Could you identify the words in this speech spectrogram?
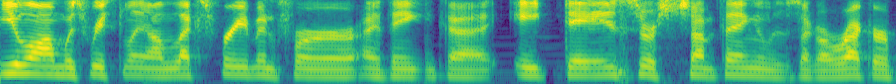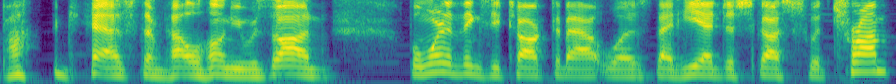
Elon was recently on Lex Fridman for, I think, uh, eight days or something. It was like a record podcast of how long he was on. But one of the things he talked about was that he had discussed with Trump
